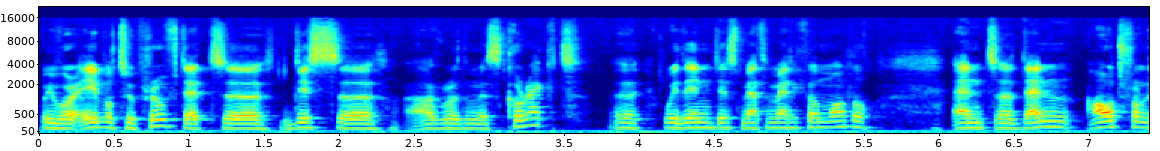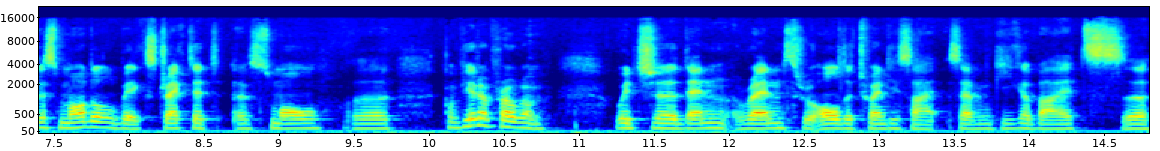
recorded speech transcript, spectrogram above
we were able to prove that uh, this uh, algorithm is correct within this mathematical model. And then out from this model, we extracted a small computer program, which uh, then ran through all the 27 gigabytes uh,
